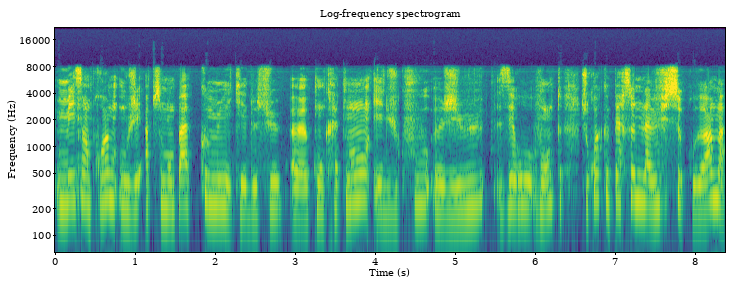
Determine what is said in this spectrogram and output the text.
mais c'est un programme où j'ai absolument pas communiqué dessus concrètement et du coup j'ai eu zéro vente. Je crois que personne l'a vu ce programme,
